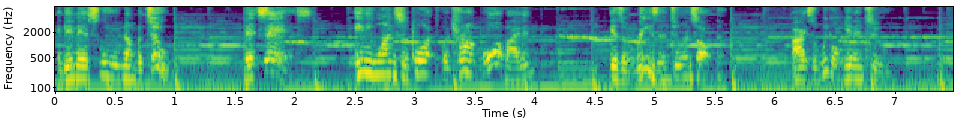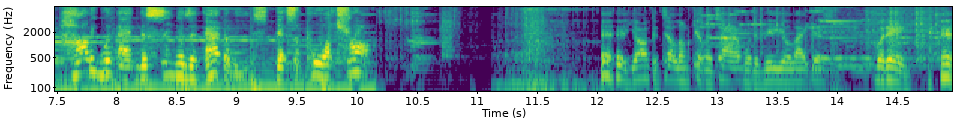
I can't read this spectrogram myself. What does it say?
And then there's school number two that says anyone's support for Trump or Biden is a reason to insult them. All right, so we're gonna get into Hollywood actors, singers, and athletes that support Trump. Y'all can tell I'm killing time with a video like this, but hey,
